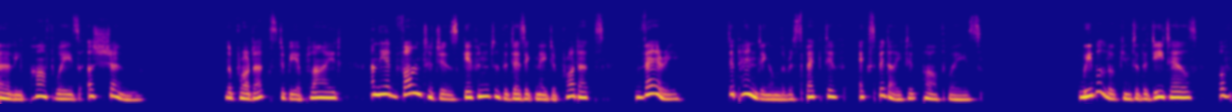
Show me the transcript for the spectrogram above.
early pathways are shown. The products to be applied and the advantages given to the designated products vary depending on the respective expedited pathways. We will look into the details of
